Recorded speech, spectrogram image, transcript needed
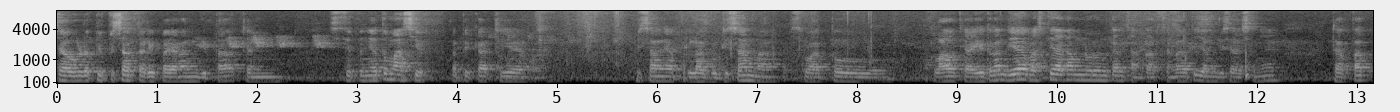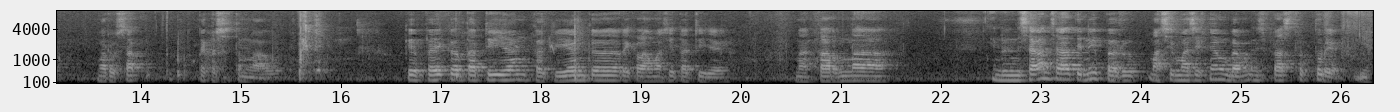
jauh lebih besar dari bayangan kita dan tipenya itu masif ketika dia misalnya berlabuh di sana suatu laut kayak gitu kan dia pasti akan menurunkan jangkar jangkar itu yang bisa hasilnya dapat merusak ekosistem laut. Oke baik ke tadi yang bagian ke reklamasi tadi ya. Nah karena Indonesia kan saat ini baru masif-masifnya membangun infrastruktur ya. Iya.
